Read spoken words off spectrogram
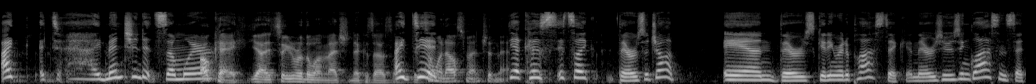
I, it, I mentioned it somewhere. Okay. Yeah. So you were the one that mentioned it because I was like, I did. did. someone else mention that? Yeah, because it's like there's a job, and there's getting rid of plastic, and there's using glass instead.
